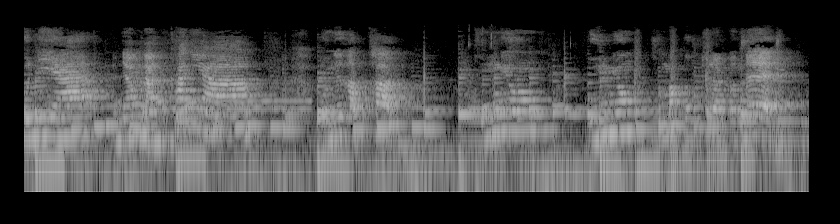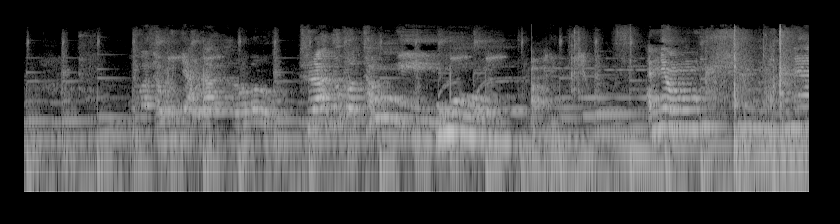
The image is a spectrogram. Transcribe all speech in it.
고니야. 안녕, 나는 칸이야. 오늘 답한 공룡, 공룡 숨바꼭질 할 건데, 누가 잡는지 알아? 바로바로 트라우버 잡기. 안녕. 안녕. 야!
